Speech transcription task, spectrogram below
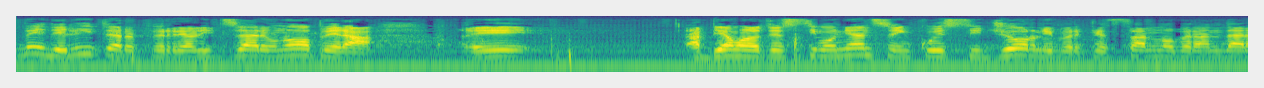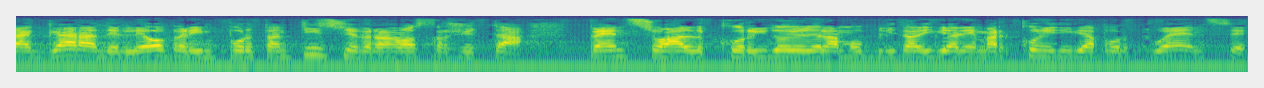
vede l'iter per realizzare un'opera e abbiamo la testimonianza in questi giorni perché stanno per andare a gara delle opere importantissime per la nostra città, penso al corridoio della mobilità di Viale Marconi di Via Portuense,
